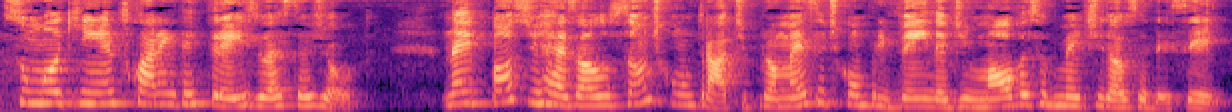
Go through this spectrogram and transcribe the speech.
Súmula 543 do STJ. Na hipótese de resolução de contrato e promessa de compra e venda de imóvel submetido ao CDC,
